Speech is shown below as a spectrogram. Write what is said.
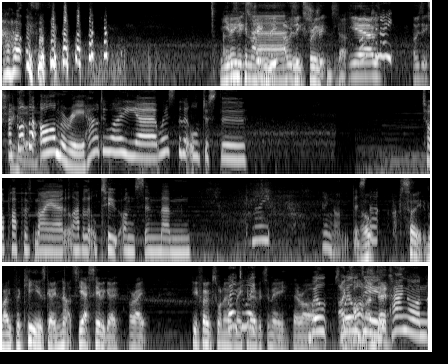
You know you can like extremely- eat, I was eat fruit and stuff. Yeah, How I was, can I? Was extremely I've got the armory. How do I? Uh, where's the little just the top up of my? Uh, little, have a little toot on some. Um, can I? Hang on. Does Oh, that? I'm so like the key is going nuts. Yes, here we go. All right. If you folks want to Where make it I- over to me, there are. Will I will can't, I'm do. dead. Hang on.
